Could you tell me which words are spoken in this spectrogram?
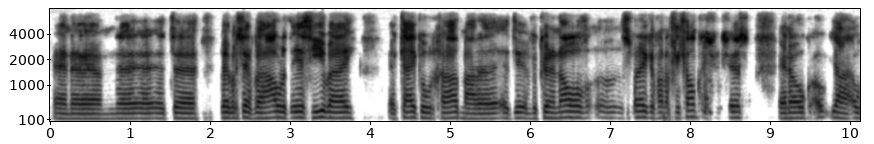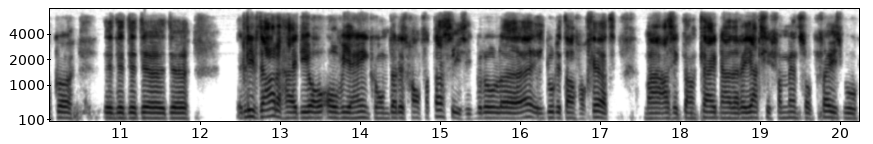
En het, we hebben gezegd, we houden het eerst hierbij kijken hoe het gaat. Maar uh, het, we kunnen nu al uh, spreken van een gigantisch succes. En ook, ook ja, ook uh, de, de, de, de, de liefdadigheid die over je heen komt, dat is gewoon fantastisch. Ik bedoel, uh, ik doe dit dan voor geld. Maar als ik dan kijk naar de reacties van mensen op Facebook,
